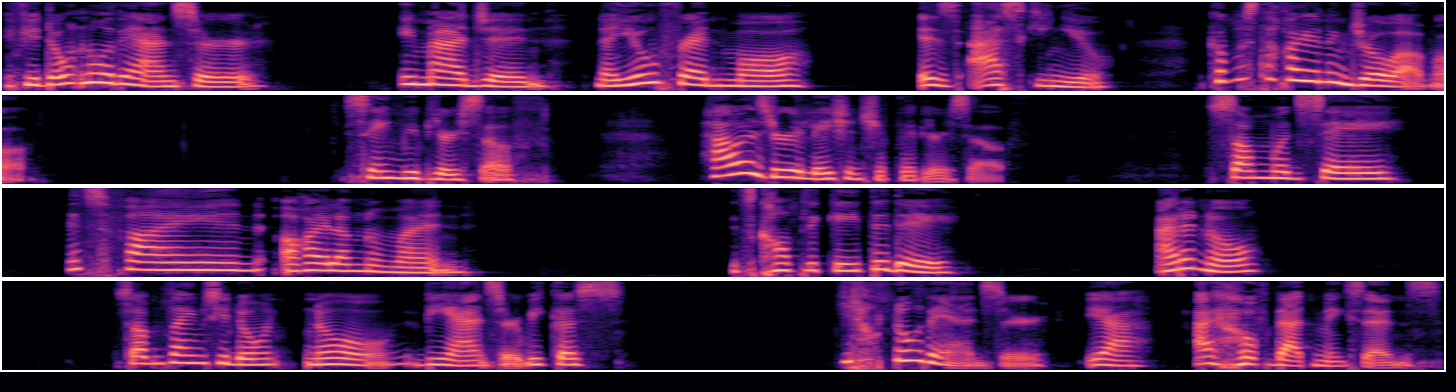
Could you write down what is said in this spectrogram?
If you don't know the answer, imagine na yung friend mo is asking you, kamusta kayo ng jowa mo? Same with yourself. How is your relationship with yourself? Some would say, it's fine, okay lang naman. It's complicated eh. I don't know. Sometimes you don't know the answer because you don't know the answer. Yeah, I hope that makes sense.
